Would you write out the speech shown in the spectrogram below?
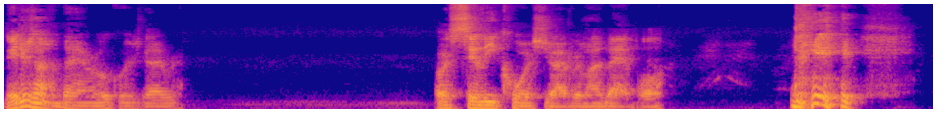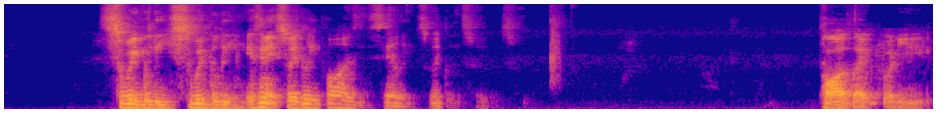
Vader's not a bad road course driver. Or silly course driver, my bad, Paul. Swiggly, swiggly. Isn't it swiggly, Pause. It's silly? Swiggly, swiggly, swiggly. Paul's like, what are you?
